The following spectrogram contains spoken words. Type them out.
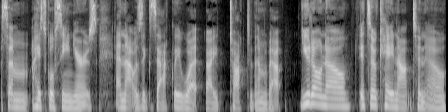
some high school seniors. And that was exactly what I talked to them about. You don't know. It's okay not to know.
